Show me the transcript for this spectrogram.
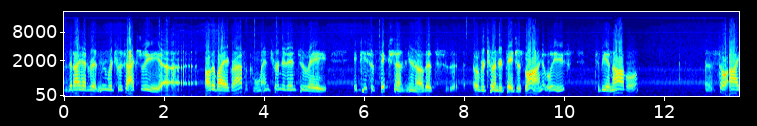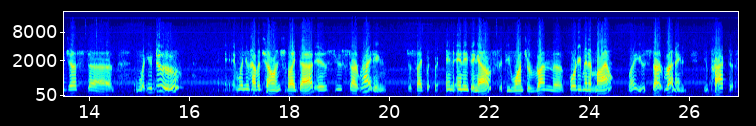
that I had written, which was actually uh, autobiographical, and turn it into a a piece of fiction. You know, that's uh, over 200 pages long, at least, to be a novel. So I just uh, what you do when you have a challenge like that is you start writing, just like in anything else. If you want to run the 40 minute mile, well, you start running, you practice.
